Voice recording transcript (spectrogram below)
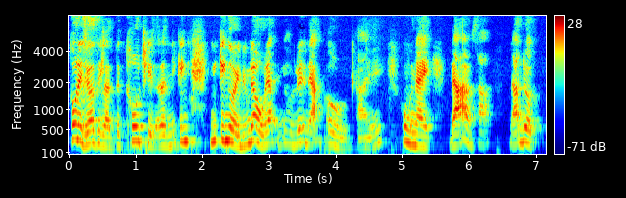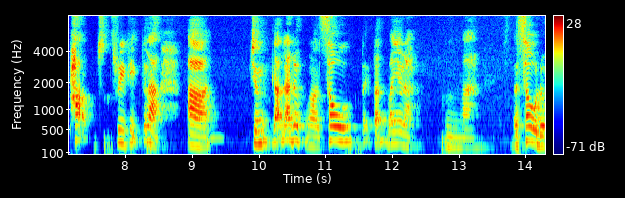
Câu này chúng ta dịch là the coaches là những cái những cái người đứng đầu đấy những huấn luyện đấy ở cái khu vực này đã làm sao đã được part treaty tức là à, chúng đã đã được uh, sâu tận bao nhiêu là ừ, mà à, sâu độ,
